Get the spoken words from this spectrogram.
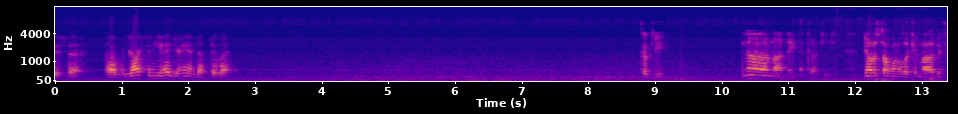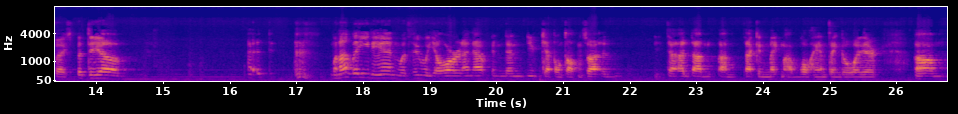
Good stuff. Uh, Garson, you had your hand up there, bud. Cookie. No, I'm not needing a cookie. Y'all just don't want to look at my ugly face. But the uh, when I lead in with who we are, and I, know, and then you kept on talking, so I, I, I'm, I'm, i can make my little hand thing go away there. Um,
